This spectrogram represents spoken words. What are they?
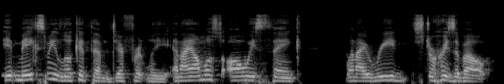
it makes me look at them differently. And i almost always think when i read stories about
